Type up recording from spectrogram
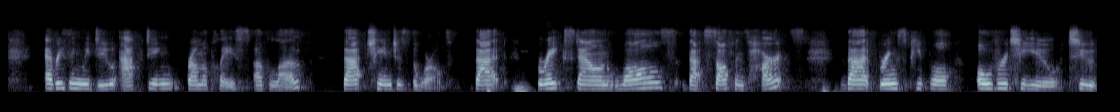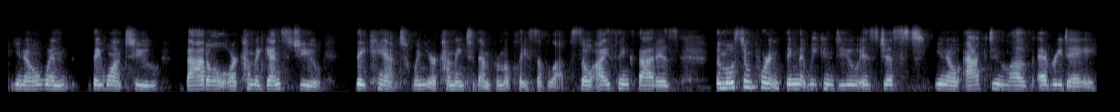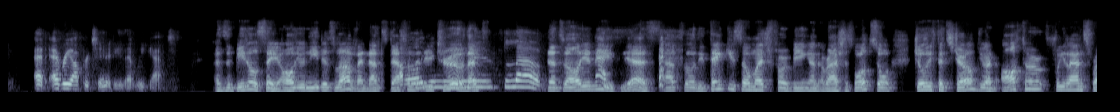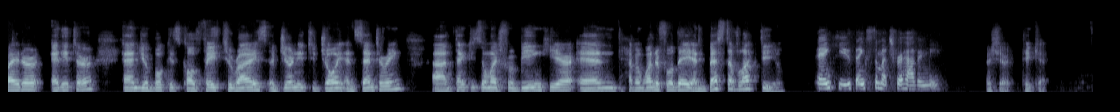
Everything we do, acting from a place of love, that changes the world. That mm-hmm. breaks down walls, that softens hearts, mm-hmm. that brings people over to you to, you know, when they want to battle or come against you, they can't when you're coming to them from a place of love. So I think that is the most important thing that we can do is just, you know, act in love every day at every opportunity that we get. As the Beatles say, all you need is love, and that's definitely true. That's love. That's all you need. Yes, yes absolutely. Thank you so much for being on Arash's World. So, Julie Fitzgerald, you're an author, freelance writer, editor, and your book is called Faith to Rise: A Journey to Joy and Centering. Uh, thank you so much for being here and have a wonderful day and best of luck to you. Thank you. Thanks so much for having me. For sure. Take care.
